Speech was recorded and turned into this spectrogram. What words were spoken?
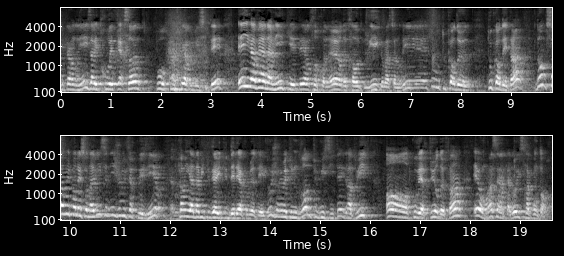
du calendrier, ils avaient trouvé personne pour acheter la publicité. Et il avait un ami qui était entrepreneur de travaux publics, de maçonnerie, tout corps de, tout corps d'État. Donc, sans lui demander son avis, il s'est dit je vais lui faire plaisir. Comme il a d'habitude l'habitude d'aider la communauté et tout, je vais lui mettre une grande publicité gratuite en couverture de fin, et au moins c'est un cadeau, il sera content.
